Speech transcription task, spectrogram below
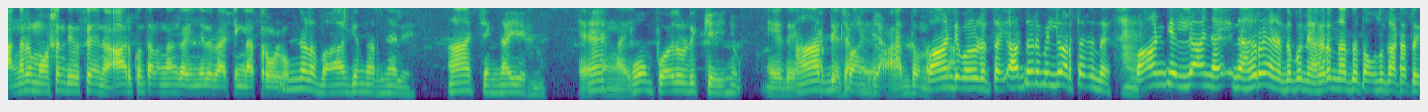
അങ്ങനെ ഒരു മോശം ദിവസം ആർക്കും തിളങ്ങാൻ കഴിഞ്ഞാൽ ബാറ്റിംഗിൽ അത്ര ഉള്ളൂ. നിങ്ങളെ ഭാഗ്യം എന്ന് പറഞ്ഞാൽ ആ ചെങ്ങായി ആയിരുന്നു. ഓൻ പോയതോട് കഴിഞ്ഞു ഹാർദിക്. പാണ്ഡ്യ. പാണ്ഡ്യ പോയതോട്. അതൊരു വലിയ അർത്ഥം പാണ്ഡ്യ എല്ലാ നെഹ്റയാണ്. ഇന്നിപ്പോ നെഹ്റ എന്നത്തെ ഒന്നും കാട്ടത്ത്.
